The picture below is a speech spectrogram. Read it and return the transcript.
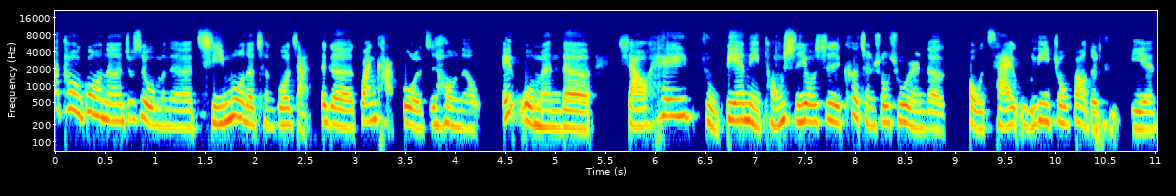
那透过呢，就是我们的期末的成果展这个关卡过了之后呢，哎，我们的小黑主编，你同时又是课程说书人的口才武力周报的主编。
